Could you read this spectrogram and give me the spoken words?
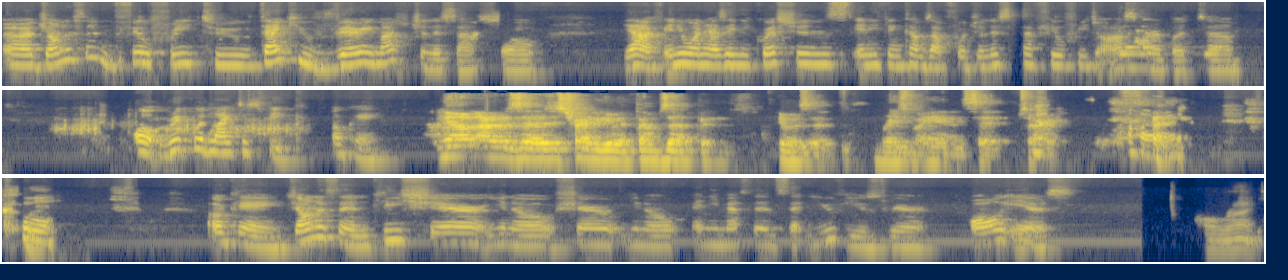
uh, Jonathan, feel free to. Thank you very much, Jalissa. So, yeah, if anyone has any questions, anything comes up for Jalissa, feel free to ask her. But um, oh, Rick would like to speak. Okay. No, I was uh, just trying to give a thumbs up, and it was a raise my hand and said sorry. All right. Cool. Okay, Jonathan, please share. You know, share. You know, any methods that you've used. We're all ears. All right.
